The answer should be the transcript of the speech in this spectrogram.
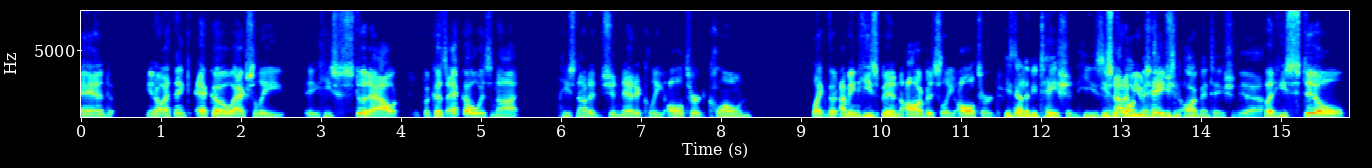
and you know i think echo actually he stood out because echo is not he's not a genetically altered clone like the i mean he's been obviously altered He's not a mutation. He's He's an not a augmenta- mutation. He's an augmentation. yeah, but he's still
